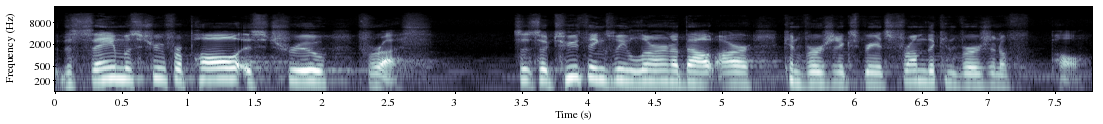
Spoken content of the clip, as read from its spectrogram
the same was true for Paul, is true for us. So, so, two things we learn about our conversion experience from the conversion of Paul.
